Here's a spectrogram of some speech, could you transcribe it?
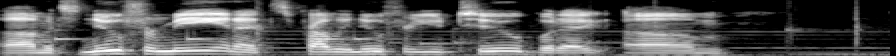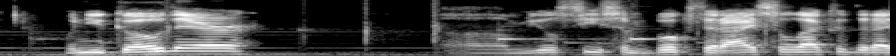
Um, it's new for me, and it's probably new for you too. But I, um, when you go there, um, you'll see some books that I selected that I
